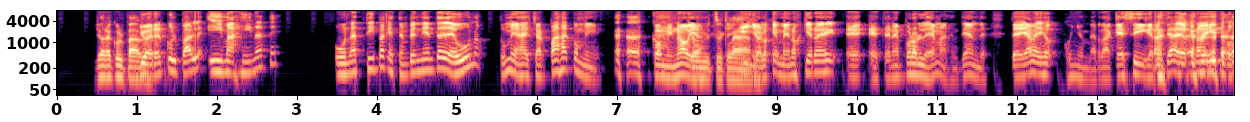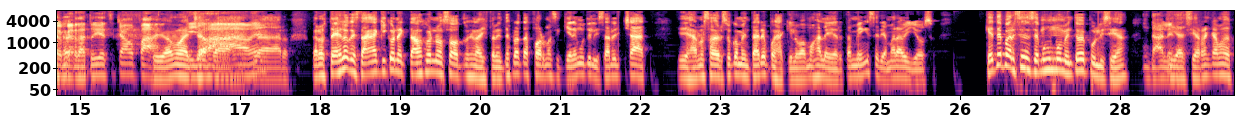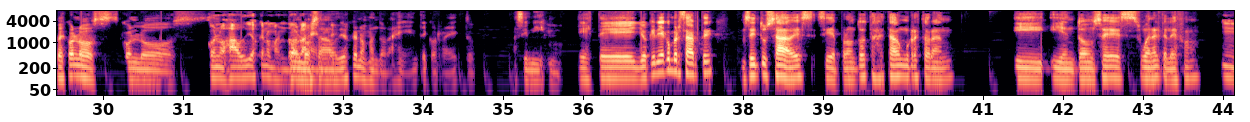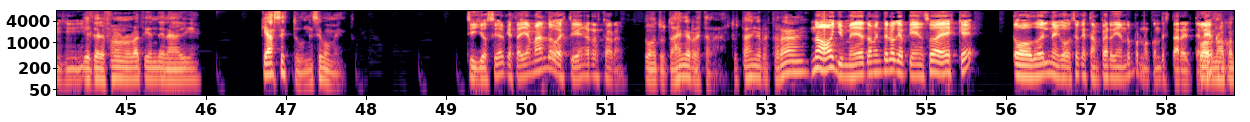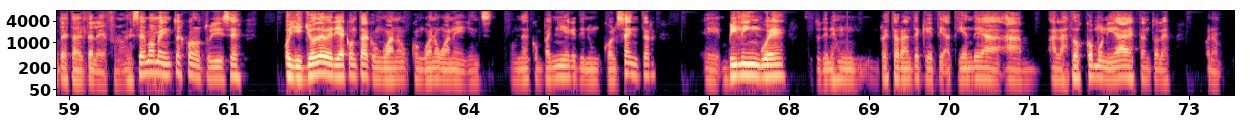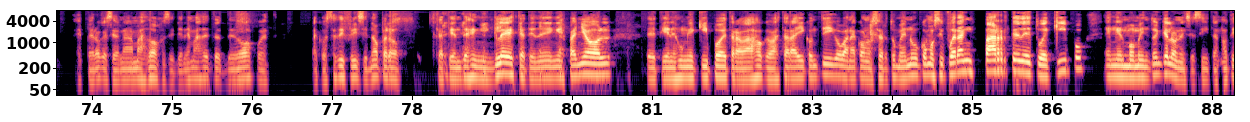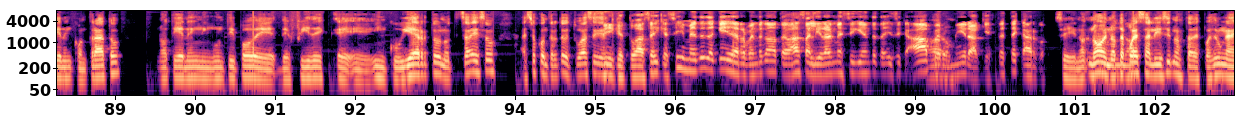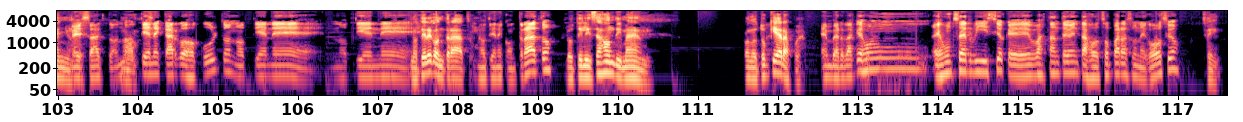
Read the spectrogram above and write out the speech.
Yo era culpable. yo era el culpable, imagínate una tipa que estén pendiente de uno, tú me vas a echar paja con mi, con mi novia. Claro. Y yo lo que menos quiero es, es- es tener problemas, ¿entiendes? Entonces ella me dijo, coño, en verdad que sí, gracias a Dios que no dijiste, porque en verdad tú hubieses echado paja. Sí, vamos a Y echar yo, ah, paja, a ver. claro. Pero ustedes los que están aquí conectados con nosotros en las diferentes plataformas, si quieren utilizar el chat y dejarnos saber su comentario, pues aquí lo vamos a leer también y sería maravilloso. ¿Qué te parece si hacemos un momento de publicidad Dale, y así arrancamos después con los con los con los audios que nos mandó con la los gente. audios que nos mandó la gente, correcto. Así mismo. Este, yo quería conversarte, no sé si tú sabes, si de pronto estás estado en un restaurante y, y entonces suena el teléfono y el teléfono no lo atiende nadie. ¿Qué haces tú en ese momento? Si yo soy el que está llamando o estoy en el restaurante. Cuando tú estás en el restaurante, tú estás en el restaurante No, yo inmediatamente lo que pienso es que todo el negocio que están perdiendo por no contestar el por teléfono. no contestar el teléfono. En ese momento es cuando tú dices, oye, yo debería contar con One, con One One Agents, una compañía que tiene un call center eh, bilingüe. Si tú tienes un restaurante que te atiende a, a- a las dos comunidades, tanto las, bueno, espero que sean nada más dos, si tienes más de, de dos, pues la cosa es difícil, ¿no? Pero que atiendes en inglés, que atienden en español, eh, tienes un equipo de trabajo que va a estar ahí contigo, van a conocer tu menú, como si fueran parte de tu equipo en el momento en que lo necesitas. No tienen contrato, no tienen ningún tipo de, de fee eh, eh, encubierto, ¿no? ¿sabes eso? A esos contratos que tú haces. Sí, que tú haces y que sí, métete aquí y de repente cuando te vas a salir al mes siguiente te dice que, ah, Ah. pero mira, aquí está este cargo. Sí, no, no, no te No. puedes salir sino hasta después de un año. Exacto, no, No. tiene cargos ocultos, no tiene, no tiene, No tiene contrato. no tiene contrato. Lo utilizas on demand. Cuando tú quieras, pues. En verdad que es un, es un servicio que es bastante ventajoso para su negocio. Sí.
